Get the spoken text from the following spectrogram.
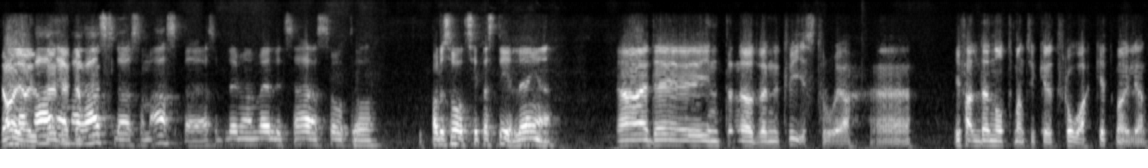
Ja, ja, är, det- är man rastlös som Asperger så blir man väldigt så här svårt att... Har du svårt att sitta still länge? ja, det är inte nödvändigtvis tror jag. Eh, ifall det är något man tycker är tråkigt möjligen.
